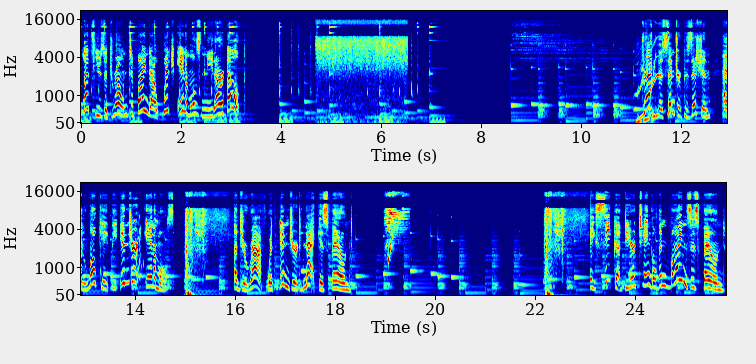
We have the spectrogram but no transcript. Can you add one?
Let's use a drone to find out which animals need our help. The center position and locate the injured animals. A giraffe with injured neck is found. A Sika deer tangled in vines is found.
